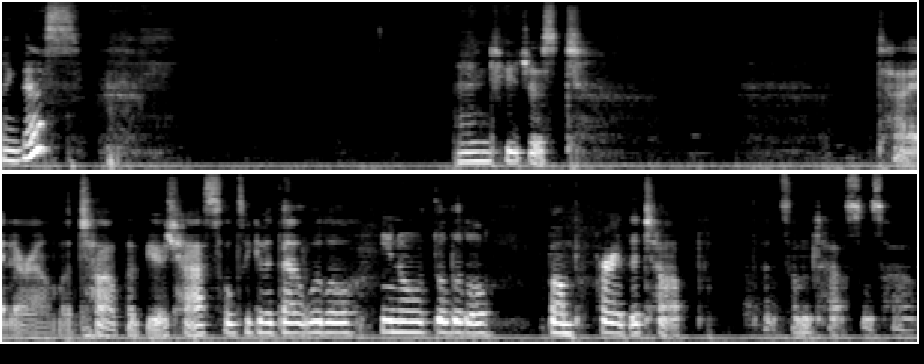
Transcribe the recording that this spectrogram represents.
like this. And you just tie it around the top of your tassel to give it that little, you know, the little bump part at the top that some tassels have.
